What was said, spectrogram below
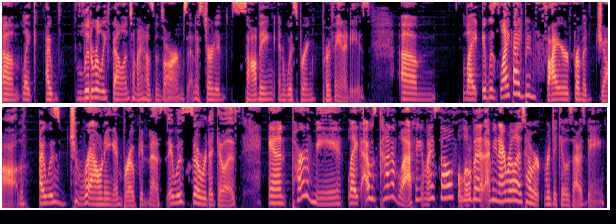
um, like I literally fell into my husband's arms and I started sobbing and whispering profanities. Um, like it was like I'd been fired from a job. I was drowning in brokenness. It was so ridiculous. And part of me, like I was kind of laughing at myself a little bit. I mean, I realized how ridiculous I was being.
